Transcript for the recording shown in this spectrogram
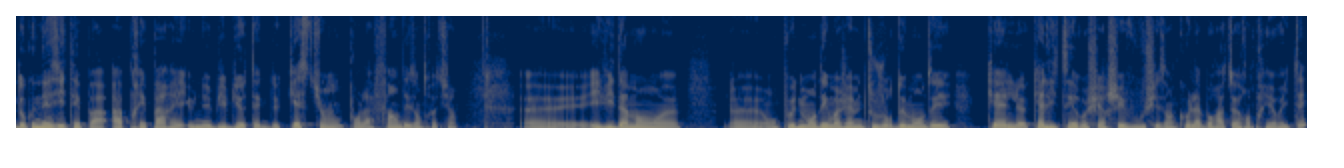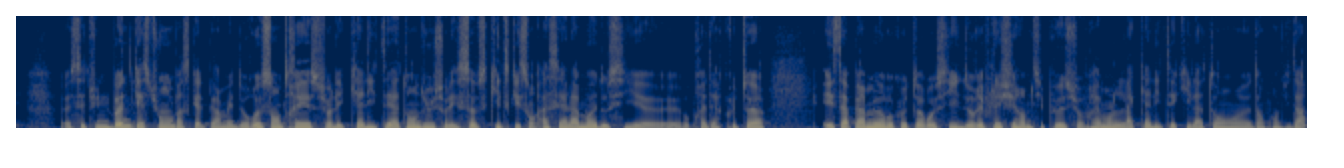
Donc n'hésitez pas à préparer une bibliothèque de questions pour la fin des entretiens. évidemment, on peut demander, moi j'aime toujours demander quelle qualité recherchez-vous chez un collaborateur en priorité? Euh, c'est une bonne question parce qu'elle permet de recentrer sur les qualités attendues, sur les soft skills qui sont assez à la mode aussi euh, auprès des recruteurs. Et ça permet au recruteur aussi de réfléchir un petit peu sur vraiment la qualité qu'il attend euh, d'un candidat.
